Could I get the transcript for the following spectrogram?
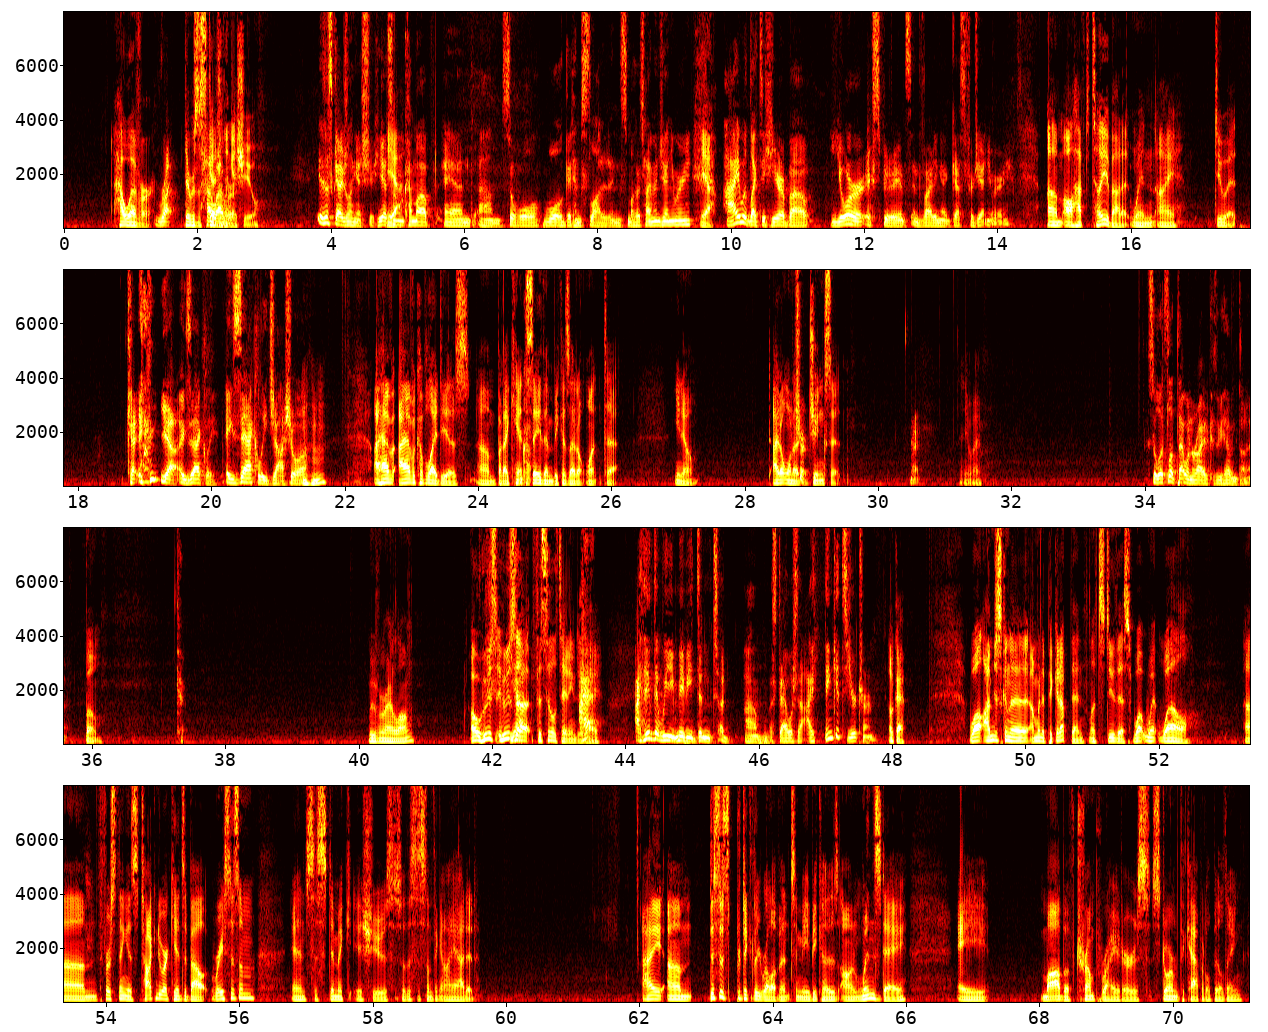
However, Right. there was a scheduling However, issue. It's a scheduling issue. He had Yeah. something come up, and um, so we'll we'll get him slotted in some other time in January. Yeah. I would like to hear about your experience inviting a guest for January. Um, I'll have to tell you about it when I do it. Okay. yeah. Exactly. Exactly, Joshua. Mm-hmm. I have I have a couple ideas, um, but I can't Okay. say them because I don't want to, you know, I don't want to Sure. jinx it. Right. Anyway, So let's let that one ride because we haven't done it. boom, Okay. moving right along. Oh, who's who's Yeah. uh, facilitating today? I think that we maybe didn't uh, um, establish that. I think it's your turn. okay. Well, I'm just gonna I'm gonna pick it up then. Let's do this. What went well? Um, the first thing is talking to our kids about racism and systemic issues. So this is something I added. I um this is particularly relevant to me because on Wednesday a mob of Trump rioters stormed the Capitol building.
